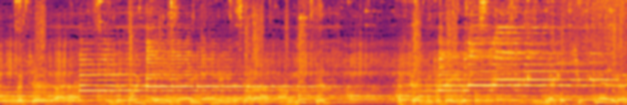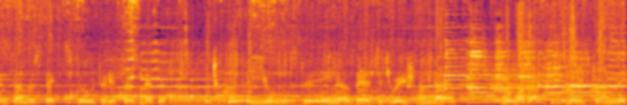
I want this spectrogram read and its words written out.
But uh, uh, the point is, it seems to me, that there are, are methods at present available, methods superior in some respects to, to Hitler's method, which could be used in a bad situation. I mean, I, well, what I feel very strongly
